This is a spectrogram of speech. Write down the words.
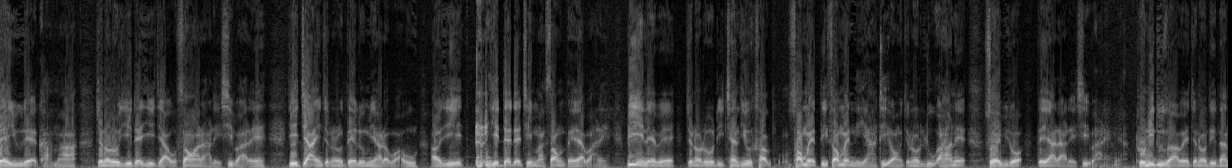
တည်ယူတဲ့အခါမှာကျွန်တော်တို့ရေတက်ရေကြကိုစောင့်ရတာတွေရှိပါတယ်ရေကြရင်ကျွန်တော်တို့တည်လို့မရတော့ပါဘူးအော်ရေရေတက်တဲ့အချိန်မှာစောင့်တည်ရပါတယ်ပြီးရင်လည်းပဲကျွန်တော်တို့ဒီချန်စီယိုဆောက်ဆောက်မဲ့တီဆောက်မဲ့နေရာအထိအောင်ကျွန်တော်လူအားနဲ့ဆွဲပြီးတော့တည်ရတာတွေရှိပါတယ်ခင်ဗျာထိုနည်းတူစွာပဲကျွန်တော်ဒီတန်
